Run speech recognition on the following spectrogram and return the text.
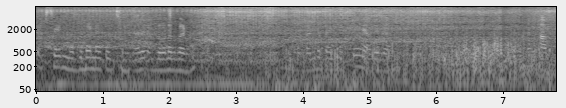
లెఫ్ట్ సైడ్ ముద్దు బండి అయితే వచ్చింది. అదే రోలర్ బండి. బండి పైకి ఎక్కితే అదే దారి. Half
